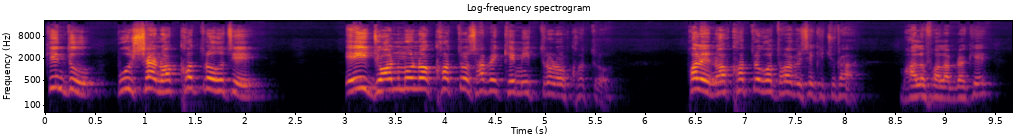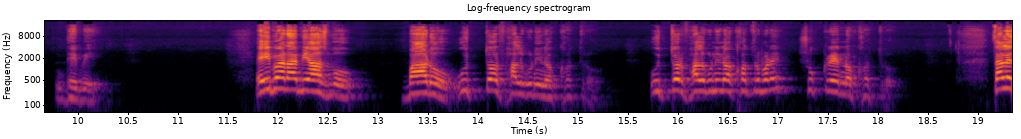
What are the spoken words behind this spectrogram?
কিন্তু পুষ্যা নক্ষত্র হচ্ছে এই জন্ম নক্ষত্র সাপেক্ষে মিত্র নক্ষত্র। ফলে নক্ষত্রগতভাবে সে কিছুটা ভালো ফল আপনাকে দেবে। এইবার আমি আসব বারো উত্তর ফাল্গুনী নক্ষত্র। উত্তর ফাল্গুনী নক্ষত্র মানে শুক্রের নক্ষত্র। তাহলে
